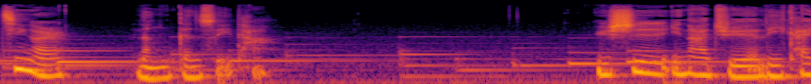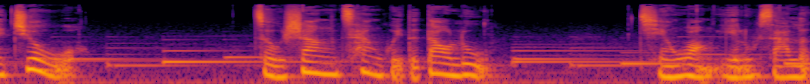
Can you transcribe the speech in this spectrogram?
进而能跟随他。于是伊纳爵离开旧我，走上忏悔的道路，前往耶路撒冷。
